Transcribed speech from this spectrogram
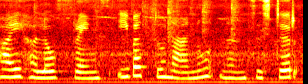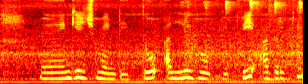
ಹಾಯ್ ಹಲೋ ಫ್ರೆಂಡ್ಸ್ ಇವತ್ತು ನಾನು ನನ್ನ ಸಿಸ್ಟರ್ ಎಂಗೇಜ್ಮೆಂಟ್ ಇತ್ತು. ಅಲ್ಲಿಗೆ ಹೋಗಿದ್ವಿ. ಅದ್ರದ್ದು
